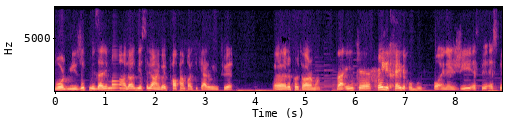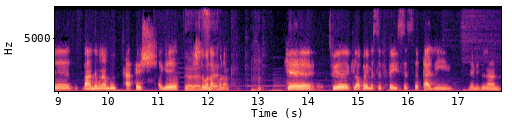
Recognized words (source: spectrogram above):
world music می‌زدیم. ما حالا یه سری آهنگای پاپ هم قاطی کرده توی رپرتوارمون. و اینکه خیلی خیلی خوب بود. با انرژی اسم اسم بندمون هم بود تپش اگه اشتباه نکنم. که توی club های مثل فیسس قدیم نمی‌دونم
